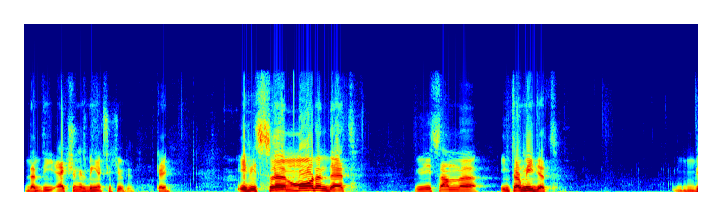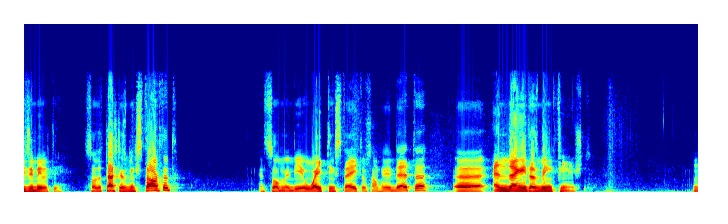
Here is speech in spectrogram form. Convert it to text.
that the action has been executed okay if it's uh, more than that you need some uh, intermediate visibility so the task has been started and so maybe a waiting state or something like that uh, and then it has been finished hmm?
